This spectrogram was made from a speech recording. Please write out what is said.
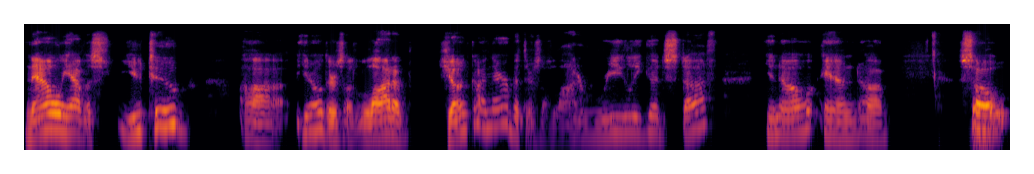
Now we have a YouTube. Uh, you know, there's a lot of junk on there, but there's a lot of really good stuff, you know, and uh, so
